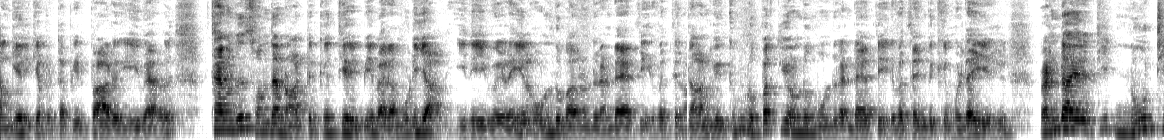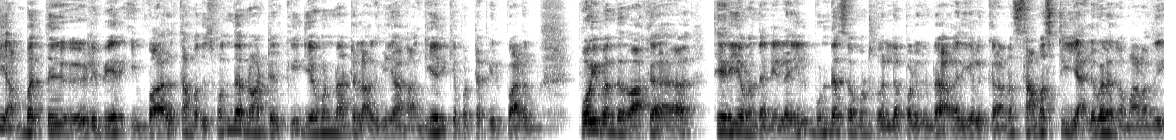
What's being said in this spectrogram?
அங்கீகரிக்கப்பட்ட பிற்பாடு இவர் தனது சொந்த நாட்டுக்கு திரும்பி வர முடியாது. இதே வேளையில் ஒன்று பதினொன்று ரெண்டாயிரத்தி இருபத்தி நான்குக்கும் முப்பத்தி ஒன்று மூன்று ரெண்டாயிரத்தி இருபத்தைந்துக்கும் இடையில் ரெண்டாயிரத்தி நூற்றி ஐம்பத்து ஏழு பேர் இவ்வாறு தமது சொந்த நாட்டிற்கு ஜெர்மன் நாட்டில் அகதியாக அங்கீகரிக்கப்பட்ட பிற்பாடும் போய் வந்ததாக தெரிய வந்த நிலையில் புண்டசமன் சொல்லப்படுகின்ற அகதிகளுக்கான சமஷ்டி அலுவலகமானது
